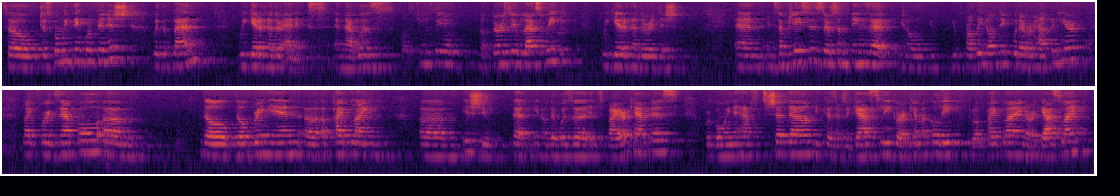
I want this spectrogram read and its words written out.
So just when we think we're finished with the plan, we get another annex. And that was, what, Tuesday of, no, Thursday of last week, we get another addition. And in some cases, there's some things that, you know, you, you probably don't think would ever happen here. Like, for example, um, they'll, they'll bring in a, a pipeline um, issue that, you know, there was a, our campus, we're going to have to shut down because there's a gas leak or a chemical leak through a pipeline or a gas line.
